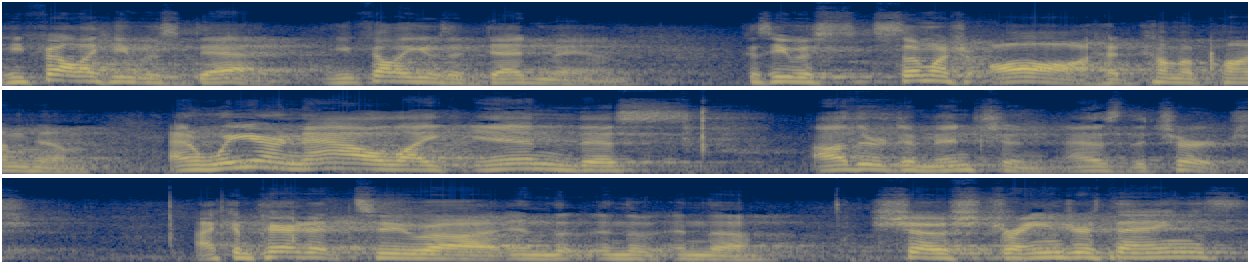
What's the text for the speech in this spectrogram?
he felt like he was dead. He felt like he was a dead man because he was so much awe had come upon him. And we are now like in this other dimension as the church. I compared it to uh, in, the, in, the, in the show Stranger Things,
